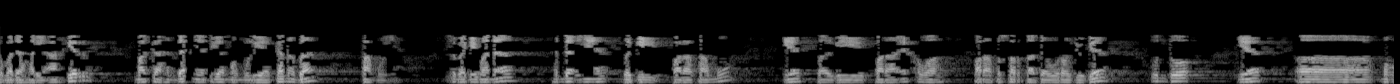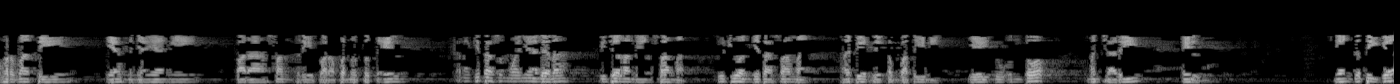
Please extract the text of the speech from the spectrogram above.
kepada hari akhir, maka hendaknya dia memuliakan apa? tamunya. Sebagaimana hendaknya bagi para tamu, ya, bagi para ikhwah, para peserta daurah juga untuk ya uh, menghormati, ya menyayangi para santri, para penuntut ilmu karena kita semuanya adalah di jalan yang sama. Tujuan kita sama, hadir di tempat ini, yaitu untuk mencari ilmu. Yang ketiga,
